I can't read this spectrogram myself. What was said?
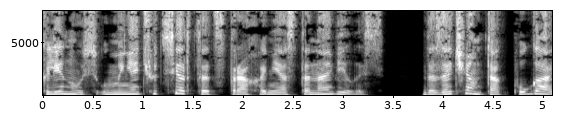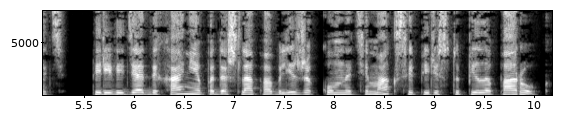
Клянусь, у меня чуть сердце от страха не остановилось. Да зачем так пугать? Переведя дыхание, подошла поближе к комнате Макса и переступила порог.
